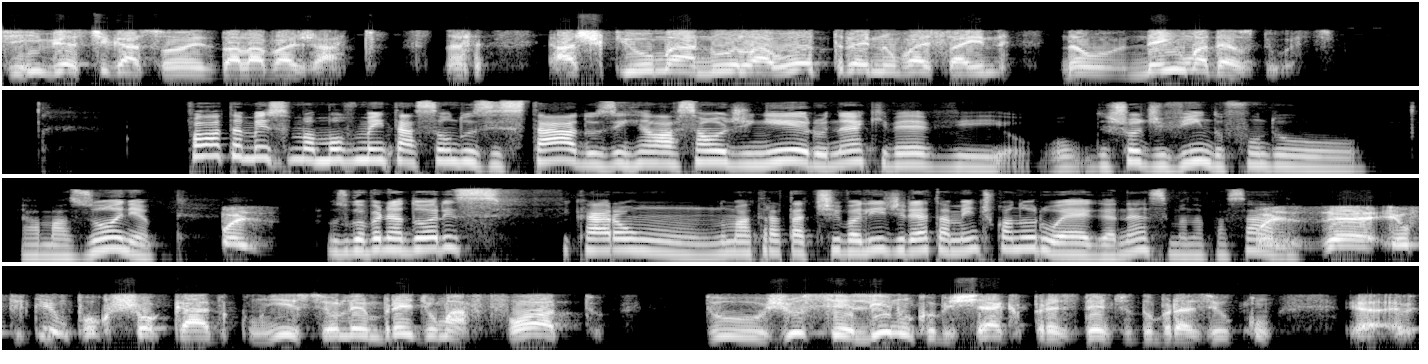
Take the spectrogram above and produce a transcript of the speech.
de investigações da Lava Jato. Né? Acho que uma anula a outra e não vai sair não, nenhuma das duas. Falar também sobre a movimentação dos estados em relação ao dinheiro, né, que deve ou deixou de vir do Fundo Amazônia. Pois. Os governadores ficaram numa tratativa ali diretamente com a Noruega, né, semana passada? Pois é, eu fiquei um pouco chocado com isso. Eu lembrei de uma foto do Juscelino Kubitschek, presidente do Brasil, com, eh,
